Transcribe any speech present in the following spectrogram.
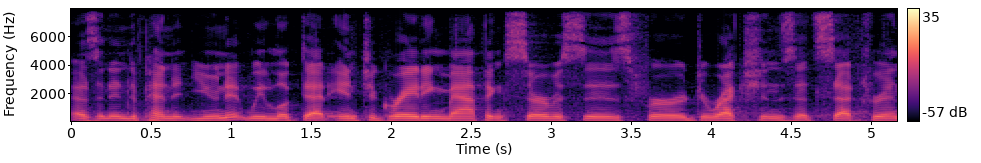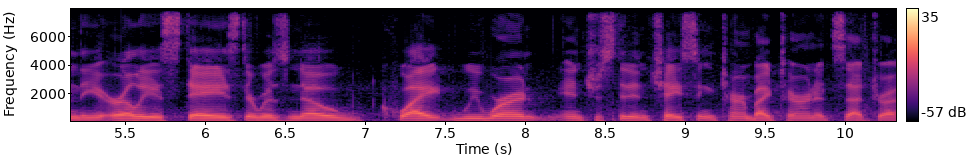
as an independent unit. We looked at integrating mapping services for directions, et cetera. In the earliest days, there was no quite, we weren't interested in chasing turn by turn, et cetera.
